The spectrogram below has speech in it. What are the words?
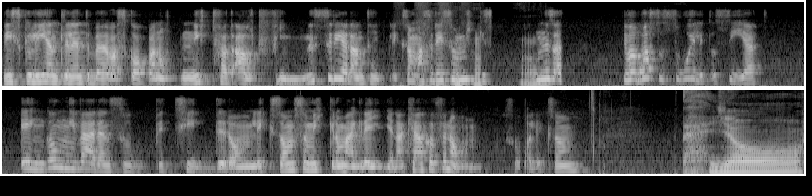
vi skulle egentligen inte behöva skapa något nytt för att allt finns redan. Typ, liksom. Alltså det är så mycket som finns. Det var bara så sorgligt att se att en gång i världen så betydde de liksom så mycket de här grejerna. Kanske för någon. Så liksom. Ja,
